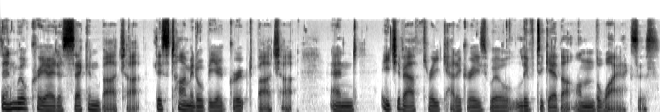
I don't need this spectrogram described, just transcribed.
Then we'll create a second bar chart. This time it'll be a grouped bar chart and each of our three categories will live together on the y-axis.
